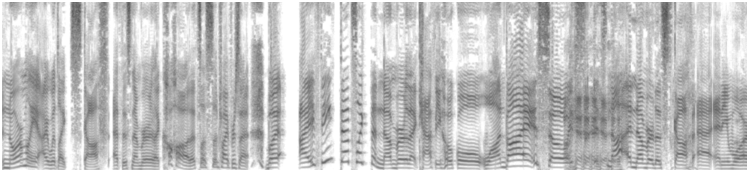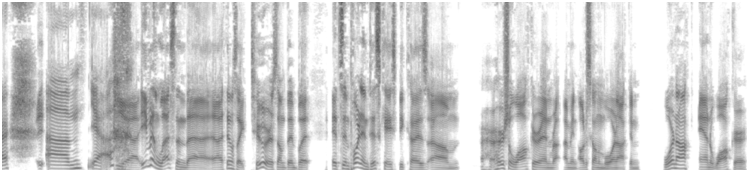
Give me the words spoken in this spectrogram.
normally I would like scoff at this number, like, haha, that's less than 5%. But I think that's like the number that Kathy Hochul won by. So it's Okay. it's not a number to scoff at anymore. Um, yeah. yeah, even less than that. I think it was like two or something. But it's important in this case because um, Herschel Walker and I mean, I'll just call them Warnock and Warnock and Walker.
